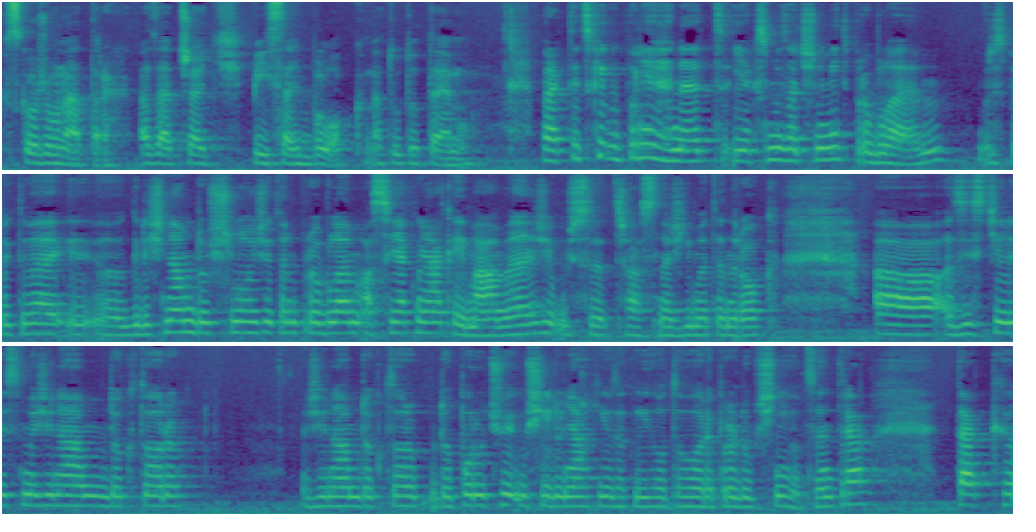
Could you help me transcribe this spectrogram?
s kožou na trh a začať písať blog na túto tému? Prakticky úplně hned, jak jsme začali mít problém, respektive e, když nám došlo, že ten problém asi jako nějaký máme, že už se třeba snažíme ten rok a zjistili jsme, že nám doktor že nám doktor doporučuje už jít do nějakého takového toho reprodukčního centra, tak e,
